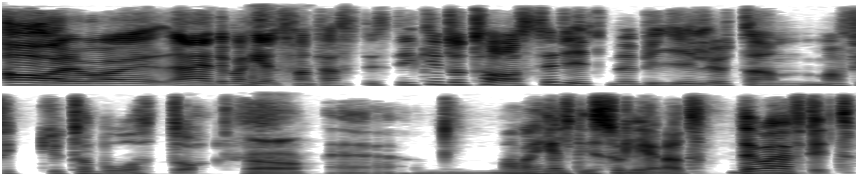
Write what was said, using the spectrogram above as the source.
ja det, var, nej, det var helt fantastiskt. Det gick inte att ta sig dit med bil utan man fick ju ta båt då. Ja. Eh, Man var helt isolerad. Det var häftigt.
